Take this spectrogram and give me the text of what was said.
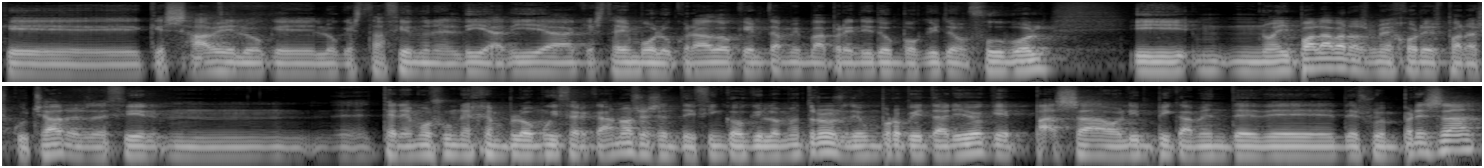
que, sabe lo que, lo que está haciendo en el día a día, que está involucrado, que él también va aprendiendo un poquito en fútbol y no hay palabras mejores para escuchar. Es decir, mm, tenemos un ejemplo muy cercano, a 65 kilómetros, de un propietario que pasa olímpicamente de, de su empresa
